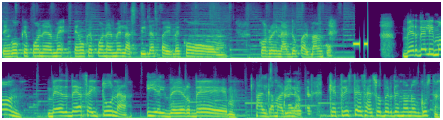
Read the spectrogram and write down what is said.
Tengo que ponerme, tengo que ponerme las pilas para irme con, con Reinaldo banco. Verde limón, verde aceituna y el verde alga marina. Qué tristeza, esos verdes no nos gustan.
